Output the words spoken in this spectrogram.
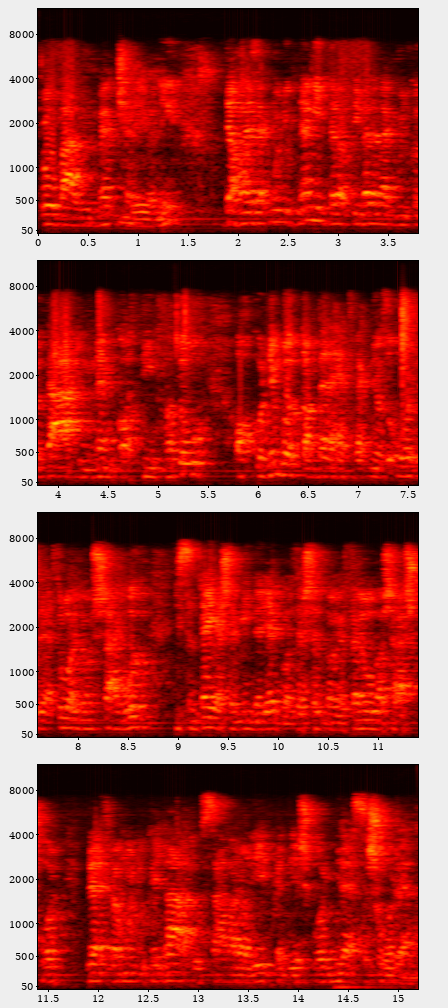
próbálunk megcserélni, de ha ezek mondjuk nem interaktív elemek, mondjuk a dátum nem kattintható, akkor nyugodtan be lehet vetni az order tulajdonságot, hiszen teljesen mindegy ebben az esetben, hogy a felolvasáskor, illetve mondjuk egy látó számára a lépkedéskor mi lesz a sorrend.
